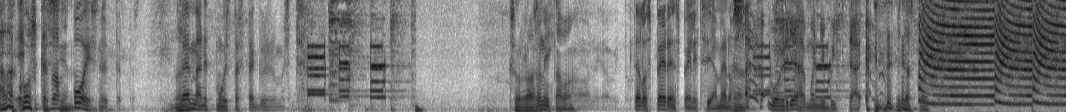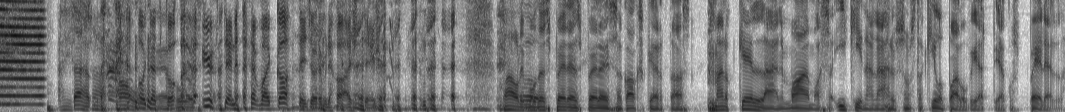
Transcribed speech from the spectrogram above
Älä koske siinä. pois nyt. No. En mä nyt muista sitä kysymystä. Se on rasittavaa. Teillä on Spedenspelit siellä menossa. voi riehän nimittäin. Mitäs toi? Ai Tähän- Otatko yhteen vai kahteen sormen haasteita? Mä olin muuten Spedens peleissä kaksi kertaa. Mä en ole kellään maailmassa ikinä nähnyt sellaista kilpailuviettiä kuin Spedellä.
